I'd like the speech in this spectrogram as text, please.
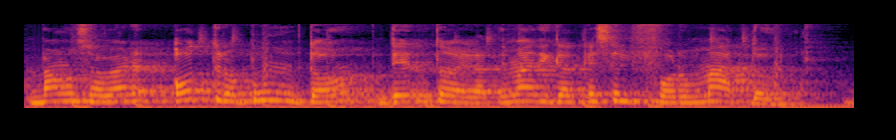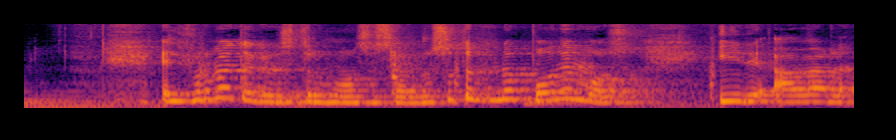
vamos a ver otro punto dentro de la temática que es el formato. el formato que nosotros vamos a hacer. Nosotros no podemos ir a ver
